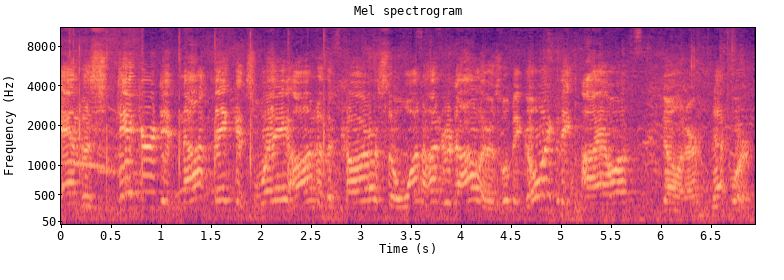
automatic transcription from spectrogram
And the sticker did not make its way onto the car, so $100 will be going to the Iowa Donor Network.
